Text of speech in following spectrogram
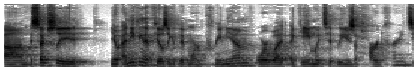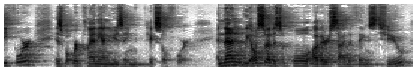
Um, essentially, you know anything that feels like a bit more premium or what a game would typically use a hard currency for is what we're planning on using Pixel for. And then we also have this whole other side of things too,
